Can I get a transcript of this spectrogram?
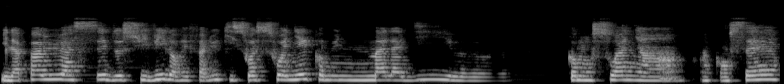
Il n'a pas eu assez de suivi, il aurait fallu qu'il soit soigné comme une maladie, euh, comme on soigne un, un cancer.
